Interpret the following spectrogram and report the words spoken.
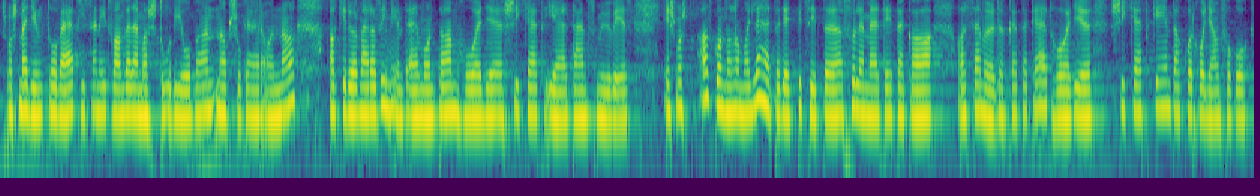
és most megyünk tovább, hiszen itt van velem a stúdióban Napsugár Anna, akiről már az imént elmondtam, hogy siket jeltáncművész. És most azt gondolom, hogy lehet, hogy egy picit fölemeltétek a, a szemöldöketeket, hogy siketként akkor hogyan fogok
